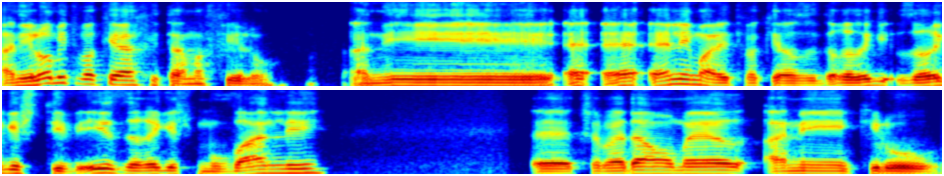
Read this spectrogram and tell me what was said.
אני לא מתווכח איתם אפילו. אני, אין, לי מה להתווכח, זה, זה רגש טבעי, זה רגש מובן לי. כשבן אדם אומר, אני כאילו,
